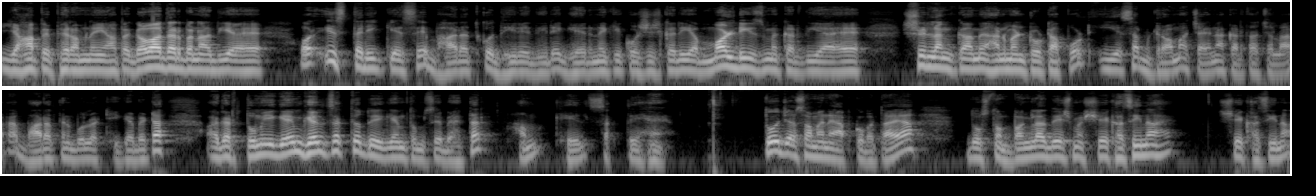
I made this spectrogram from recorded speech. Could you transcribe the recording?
यहाँ पे फिर हमने यहाँ पे गवादर बना दिया है और इस तरीके से भारत को धीरे धीरे घेरने की कोशिश करी। अब मॉलडीव्स में कर दिया है, श्रीलंका में हनुमान टोटा पोर्ट, ये सब ड्रामा चाइना करता चला रहा। भारत ने बोला, ठीक है बेटा, अगर तुम ये गेम खेल सकते हो तो ये गेम तुमसे बेहतर हम खेल सकते हैं। तो जैसा मैंने आपको बताया, दोस्तों, बांग्लादेश में शेख हसीना है शेख हसीना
